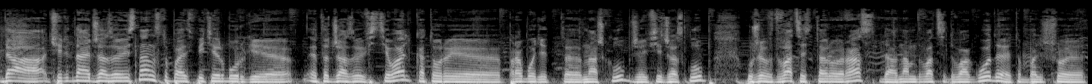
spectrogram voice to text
Да, очередная джазовая весна наступает в Петербурге. Это джазовый фестиваль, который проводит э, наш клуб, JFC Jazz Club, уже в 22 раз. Да, нам 22 года, это большое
